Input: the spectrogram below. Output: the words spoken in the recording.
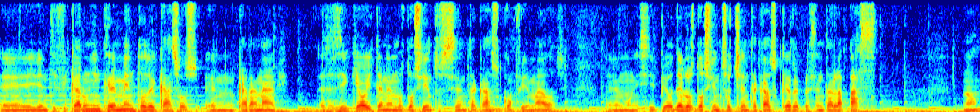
eh, identificar un incremento de casos en Caranavi. Es así que hoy tenemos 260 casos confirmados en el municipio, de los 280 casos que representa La Paz. ¿no?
